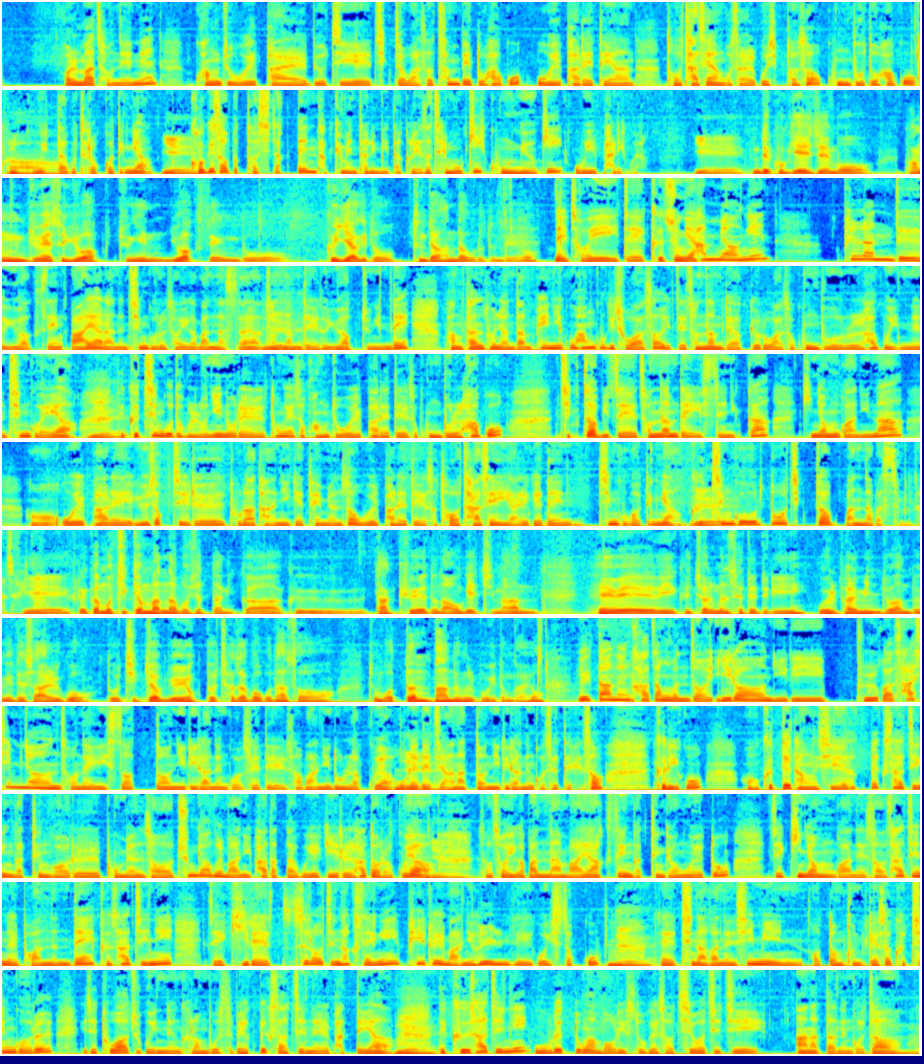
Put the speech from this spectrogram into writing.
얼마 전에는 광주 5.18 묘지에 직접 와서 참배도 하고 5.18에 대한 더 자세한 것을 알고 싶어서 공부도 하고 그러고 아. 있다고 들었거든요. 예. 거기서부터 시작된 다큐멘터리입니다. 그래서 제목이 062 5.18이고요. 예. 근데 거기에 이제 뭐 광주에서 유학 중인 유학생도 그 이야기도 등장한다고 그러던데요. 네, 저희 이제 그 중에 한 명인 핀란드 유학생 마야라는 친구를 저희가 만났어요. 예. 전남대에서 유학 중인데 방탄소년단 팬이고 한국이 좋아서 이제 전남대학교로 와서 공부를 하고 있는 친구예요. 예. 근데 그 친구도 물론 이 노래를 통해서 광주 5.18에 대해서 공부를 하고 직접 이제 전남대에 있으니까 기념관이나 어, 5.18의 유적지를 돌아다니게 되면서 5.18에 대해서 더 자세히 알게 된 친구거든요. 그 예. 친구도 직접 만나봤습니다, 저희가. 예. 그러니까 뭐 직접 만나 보셨다니까 그 다큐에도 나오겠지만 해외의 그 젊은 세대들이 5.18 민주화운동에 대해서 알고 또 직접 묘역도 찾아보고 나서 좀 어떤 반응을 보이던가요? 일단은 가장 먼저 이런 일이 불과 40년 전에 있었던 일이라는 것에 대해서 많이 놀랐고요. 예. 오래되지 않았던 일이라는 것에 대해서. 그리고 어, 그때 당시에 흑백 사진 같은 거를 보면서 충격을 많이 받았다고 얘기를 하더라고요. 예. 그래서 저희가 만난 마야 학생 같은 경우에도 이제 기념관에서 사진을 보았는데 그 사진이 이제 길에 쓰러진 학생이 피를 많이 흘리고 있었고 예. 이제 지나가는 시민 어떤 분께서 그 친구를 이제 도와주고 있는 그런 모습의 흑백 사진을 봤대요. 예. 근데 그 사진이 오랫동안 머릿속에서 지워지지 않았다는 거죠. 음.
